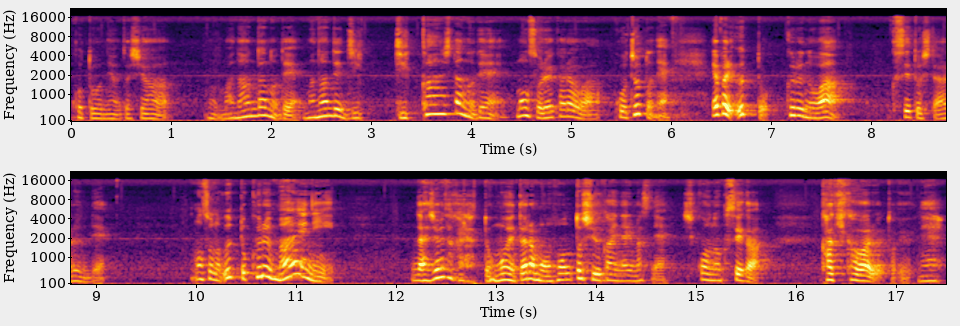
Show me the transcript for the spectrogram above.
ことをね私はもう学んだので学んで実実感したのでもうそれからはこうちょっとねやっぱりうっとくるのは癖としてあるんでもうそのうっとくる前に大丈夫だからって思えたらもうほんと習慣になりますね。思考の癖が書き換わるというね。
